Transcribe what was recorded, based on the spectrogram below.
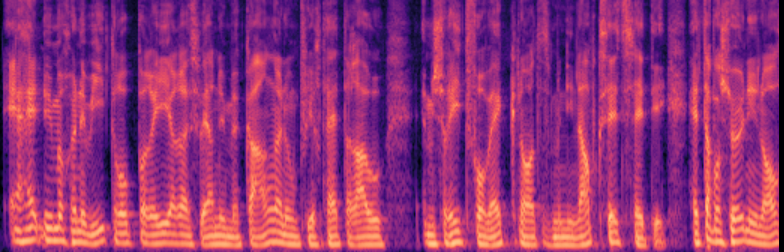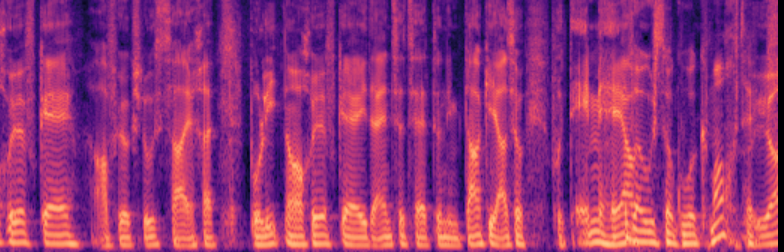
er hätte nicht mehr weiter operieren es wäre nicht mehr gegangen und vielleicht hätte er auch einen Schritt vorweggenommen, dass man ihn abgesetzt hätte. Hätte aber schöne Nachrufe gegeben, Anführungszeichen, Politnachrufe gegeben in der NZZ und im Tagi. Also von dem her... Weil er es so gut gemacht hat, ja,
